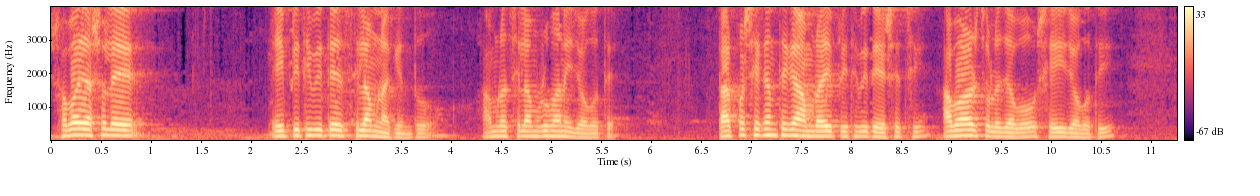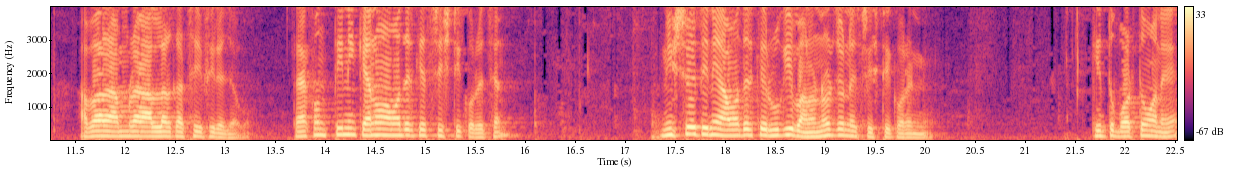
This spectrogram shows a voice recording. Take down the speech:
সবাই আসলে এই পৃথিবীতে ছিলাম না কিন্তু, আমরা ছিলাম রুহানি জগতে। তারপর সেখান থেকে আমরা এই পৃথিবীতে এসেছি, আবার চলে যাব সেই জগতেই, আবার আমরা আল্লাহর কাছেই ফিরে যাব। তা এখন তিনি কেন আমাদেরকে সৃষ্টি করেছেন? নিশ্চয়ই তিনি আমাদেরকে রুগী বানানোর জন্য সৃষ্টি করেননি। কিন্তু বর্তমানে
